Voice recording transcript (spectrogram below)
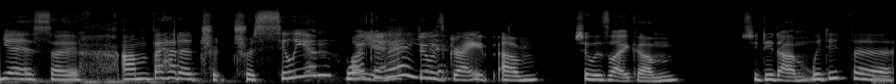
Yeah, so um, they had a tr- Tricilian worker yeah, there. She was great. Um, she was like, um, she did. Um, we did the.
